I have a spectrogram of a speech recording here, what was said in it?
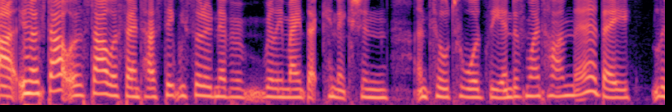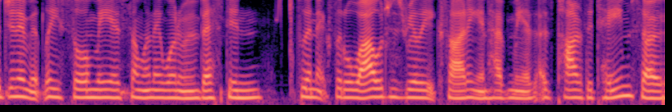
uh, you know, Star, were- Star were fantastic. We sort of never really made that connection until towards the end of my time there. They legitimately saw me as someone they want to invest in for the next little while, which was really exciting and have me as, as part of the team. So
